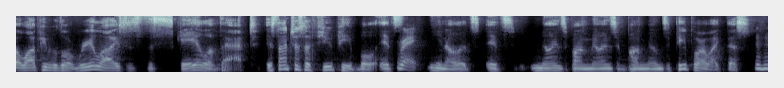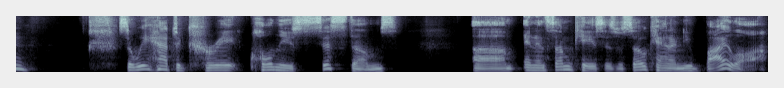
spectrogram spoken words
a lot of people don't realize is the scale of that. It's not just a few people. It's, right. you know, it's, it's millions upon millions upon millions of people are like this. Mm-hmm. So we had to create whole new systems. Um, and in some cases with SOCAN, a new bylaw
